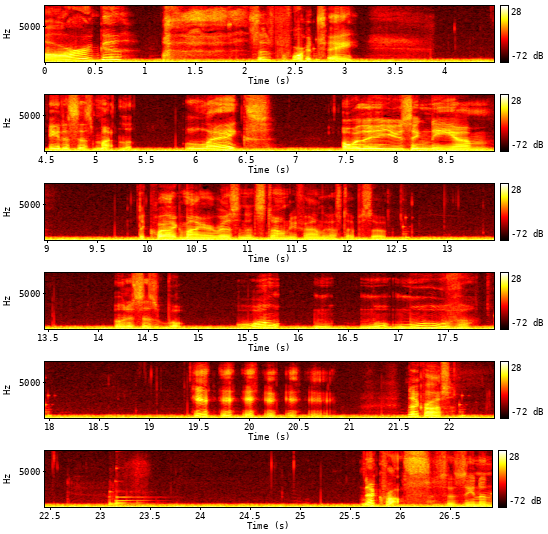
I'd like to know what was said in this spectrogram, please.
Arg? says Forte. Aida says, my legs. Oh, are they using the, um, the Quagmire Resonance Stone we found last episode? Una says, won't move. Necros. Necros, says Xenon.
